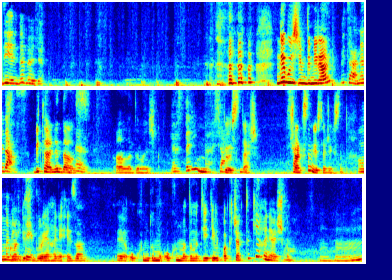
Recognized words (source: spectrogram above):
Diğeri de böyle. ne bu şimdi Miray? Bir tane dans. Bir tane dans. Evet. Anladım aşkım. Göstereyim mi? Şarkısını. Göster. Şarkısını mı göstereceksin? Onunla Ama birlikte biz yaparım. buraya hani ezan e, okundu mu okunmadı mı diye gelip bakacaktık ya hani aşkım. Hı hı.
